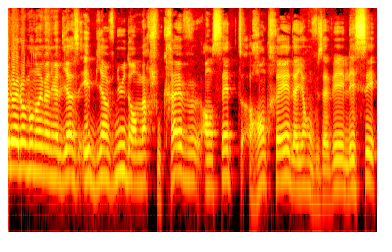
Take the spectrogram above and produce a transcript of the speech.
Hello, hello, mon nom est Emmanuel Diaz et bienvenue dans Marche ou Crève en cette rentrée. D'ailleurs, on vous avait laissé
